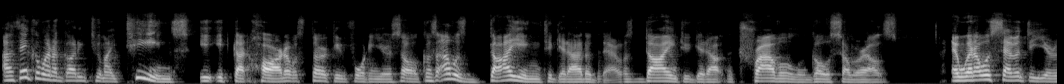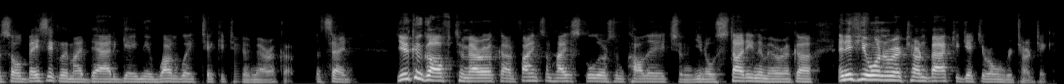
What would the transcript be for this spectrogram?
I think when I got into my teens, it, it got hard. I was 13, 14 years old because I was dying to get out of there. I was dying to get out and travel and go somewhere else. And when I was 70 years old, basically my dad gave me a one way ticket to America and said, you can go off to America and find some high schoolers in college and, you know, study in America. And if you want to return back, you get your own return ticket.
